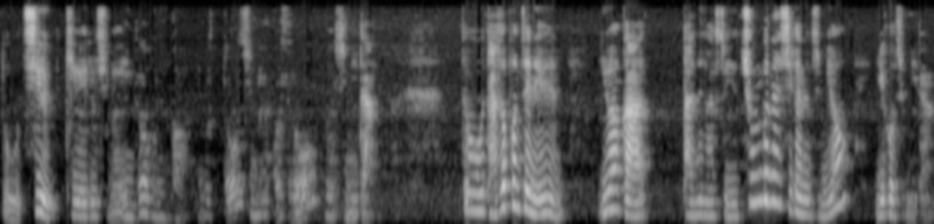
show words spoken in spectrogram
또 지을 기회를 주며 읽어보는 것 이것도 중요할 것으로 보여집니다. 또 다섯 번째는 유아가 반응할 수 있는 충분한 시간을 주며 읽어줍니다.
